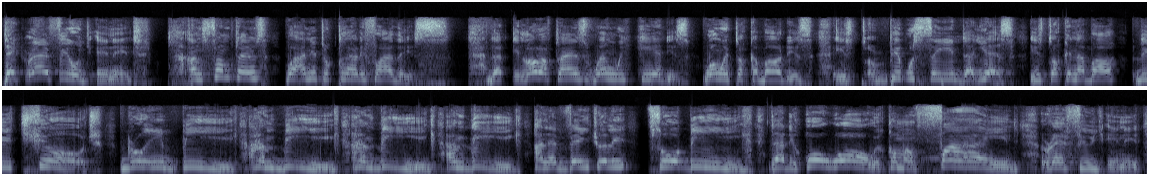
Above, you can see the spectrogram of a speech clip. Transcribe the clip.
Take refuge in it. And sometimes, but I need to clarify this that a lot of times when we hear this, when we talk about this, is people say that yes, he's talking about the church growing big and big and big and big and eventually so big that the whole world will come and find refuge in it.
